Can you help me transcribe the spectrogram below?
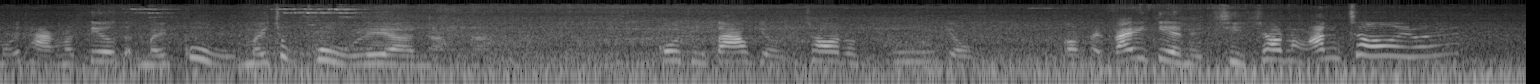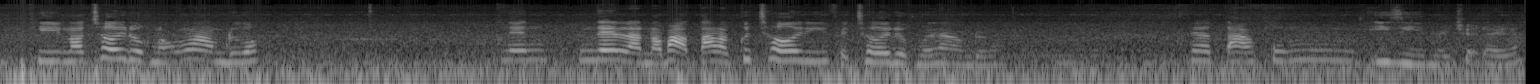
mỗi tháng nó tiêu tận mấy củ, mấy chục củ liền. Cô chú tao kiểu cho nó, kiểu, còn phải vay tiền để chỉ cho nó ăn chơi thôi thì nó chơi được nó cũng làm được. Nên nên là nó bảo tao là cứ chơi đi, phải chơi được mới làm được. Thế là tao cũng easy mấy chuyện đấy lắm.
